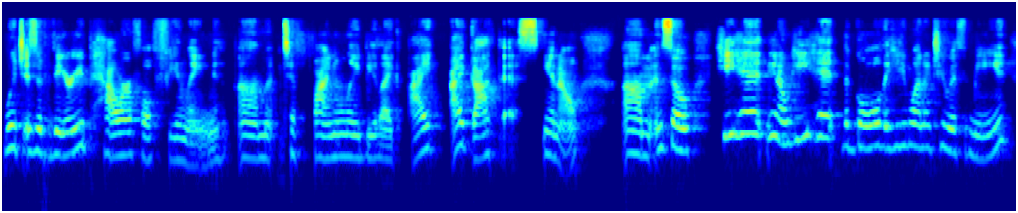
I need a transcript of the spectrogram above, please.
which is a very powerful feeling um, to finally be like, I, I got this, you know. Um, and so he hit, you know, he hit the goal that he wanted to with me.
